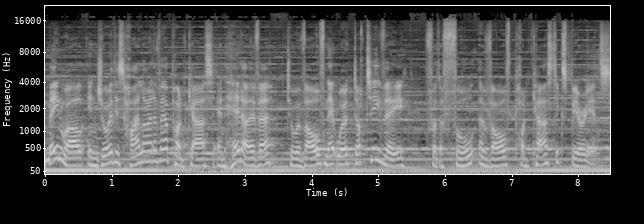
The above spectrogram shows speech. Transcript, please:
Meanwhile, enjoy this highlight of our podcast and head over to evolvenetwork.tv for the full Evolve podcast experience.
